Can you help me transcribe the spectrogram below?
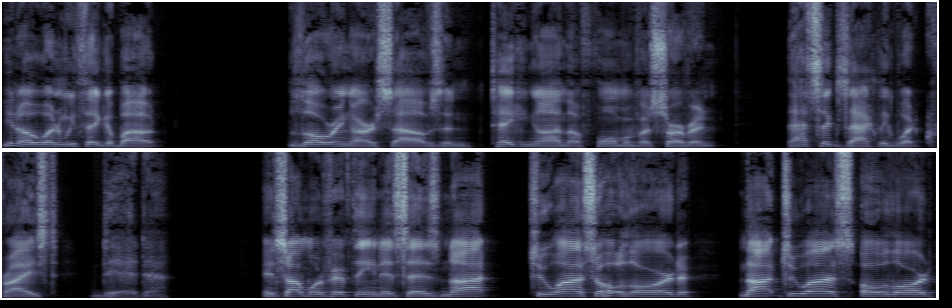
You know, when we think about lowering ourselves and taking on the form of a servant, that's exactly what Christ did. In Psalm 115, it says, Not to us, O Lord, not to us, O Lord,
